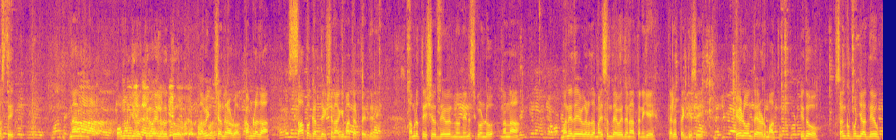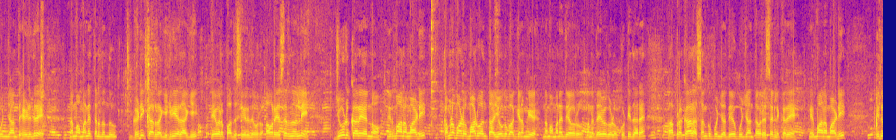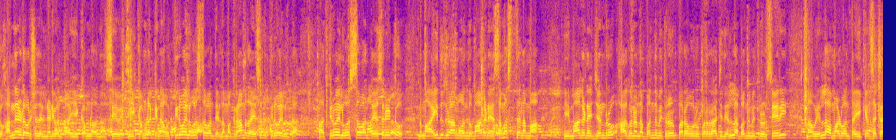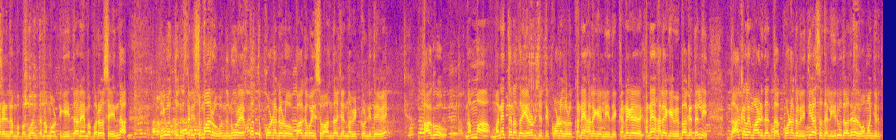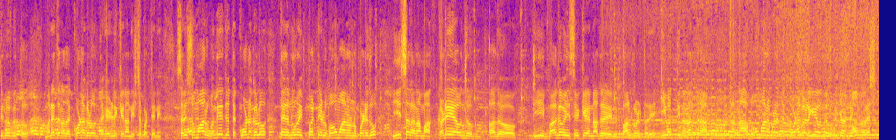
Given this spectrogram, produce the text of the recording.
ನಮಸ್ತೆ. ನಾನು ಓಮಂಜೂರು ತಿರುವೈಲುಗುತ್ತು ನವೀನ್ ಚಂದ್ರಾಳು, ಕಂಬಳದ ಸ್ಥಾಪಕ ಅಧ್ಯಕ್ಷನಾಗಿ ಮಾತಾಡ್ತಾ ಇದ್ದೇನೆ. ಅಮೃತೇಶ್ವರ ದೇವರನ್ನು ನೆನೆಸಿಕೊಂಡು ನನ್ನ ಮನೆ ದೈವಗಳಾದ ಮೈಸಂದೇ ವೈದ್ಯನಾಥನಿಗೆ ತಲೆ ತಗ್ಗಿಸಿ ಹೇಳುವಂಥ ಎರಡು ಮಾತು. ಇದು ಶಂಕುಪುಂಜ ದೇವಪುಂಜ ಅಂತ ಹೇಳಿದರೆ ನಮ್ಮ ಮನೆತನದೊಂದು ಗಡಿಕಾರರಾಗಿ, ಹಿರಿಯರಾಗಿ ದೇವರ ಪಾದ ಸೇರಿದವರು. ಅವರ ಹೆಸರಿನಲ್ಲಿ ಜೋಡು ಕರೆಯನ್ನು ನಿರ್ಮಾಣ ಮಾಡಿ, ಕಮಲ ಮಾಡು ಮಾಡುವಂಥ ಯೋಗ ಭಾಗ್ಯ ನಮಗೆ ನಮ್ಮ ಮನೆ ದೇವರು, ಮನೆ ದೈವಗಳು ಕೊಟ್ಟಿದ್ದಾರೆ. ಆ ಪ್ರಕಾರ ಶಂಕುಪುಂಜ ದೇವಪುಂಜ ಅಂತ ಅವರ ಹೆಸರಲ್ಲಿ ಕರೆ ನಿರ್ಮಾಣ ಮಾಡಿ ಇದು ಹನ್ನೆರಡು ವರ್ಷದಲ್ಲಿ ನಡೆಯುವಂಥ ಈ ಕಮಲದ ಸೇವೆ. ಈ ಕಮಲಕ್ಕೆ ನಾವು ತಿರುವೈಲು ಉತ್ಸವ ಅಂತೇಳಿ ನಮ್ಮ ಗ್ರಾಮದ ಹೆಸರು ತಿರುವೈಲು ಅಂತ. ಆ ತಿರುವೈಲು ಉತ್ಸವ ಅಂತ ಹೆಸರಿಟ್ಟು ನಮ್ಮ ಐದು ಗ್ರಾಮ ಒಂದು ಮಾಗಣೆ, ಸಮಸ್ತ ನಮ್ಮ ಈ ಮಾಗಣೆ ಜನರು ಹಾಗೂ ನನ್ನ ಬಂಧು ಮಿತ್ರರು, ಪರ ಊರು, ಪರ ರಾಜ್ಯದ ಎಲ್ಲ ಬಂಧು ಮಿತ್ರರು ಸೇರಿ ನಾವು ಎಲ್ಲ ಮಾಡುವಂಥ ಈ ಕೆಲಸ ಕಾರ್ಯ ನಮ್ಮ ಭಗವಂತ ನಮ್ಮ ಒಟ್ಟಿಗೆ ಇದ್ದಾನೆ ಎಂಬ ಭರವಸೆಯಿಂದ ಇವತ್ತೊಂದು ಸರಿ ಸುಮಾರು ಒಂದು ನೂರ ಎಪ್ಪತ್ತು ಕೋಣಗಳು ಭಾಗವಹಿಸುವ ಅಂದಾಜನ್ನು ನಾವು ಇಟ್ಕೊಂಡಿದ್ದೇವೆ ಹಾಗೂ ನಮ್ಮ ಮನೆತನದ ಎರಡು ಜೊತೆ ಕೋಣಗಳು ಕಣೆ ಹಲಗೆಯಲ್ಲಿ ಇದೆ. ಕಣೆ ಕಣೆ ಹಲಗೆ ವಿಭಾಗದಲ್ಲಿ ದಾಖಲೆ ಮಾಡಿದಂಥ ಕೋಣಗಳು ಇತಿಹಾಸದಲ್ಲಿ ಇರುವುದಾದರೆ ಓಮಂಜೂರು ತಿರುಗುತ್ತು ಮನೆತನದ ಕೋಣಗಳು ಅಂತ ಹೇಳಲಿಕ್ಕೆ ನಾನು ಇಷ್ಟಪಡ್ತೇನೆ. ಸರಿ, ಸುಮಾರು ಒಂದೇ ಜೊತೆ ಕೋಣಗಳು ನೂರ ಇಪ್ಪತ್ತೇಳು ಬಹುಮಾನವನ್ನು ಪಡೆದು ಈ ಸಲ ನಮ್ಮ ಕಡೆಯ ಒಂದು, ಅದು ಈ ಭಾಗವಹಿಸುವಿಕೆಯನ್ನು ಅದರಲ್ಲಿ ಪಾಲ್ಗೊಳ್ತದೆ. ಇವತ್ತಿನ ನಂತರ ನನ್ನ ಬಹುಮಾನ ಪಡೆದ ಕೋಣಗಳಿಗೆ ಒಂದು ರೆಸ್ಟ್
